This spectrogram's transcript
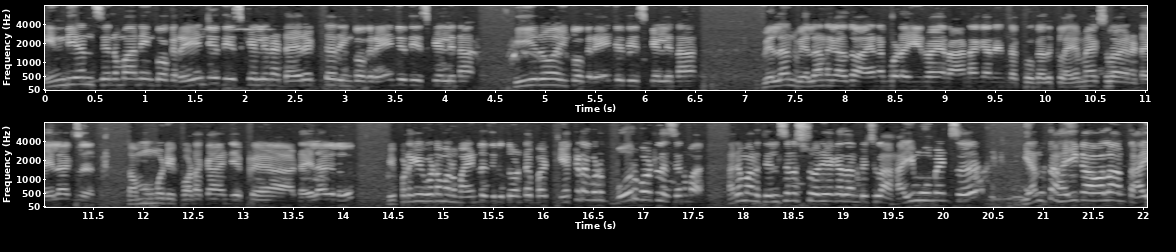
ఇండియన్ సినిమాని ఇంకొక రేంజ్ తీసుకెళ్ళిన డైరెక్టర్ ఇంకొక రేంజ్ తీసుకెళ్ళిన హీరో ఇంకొక రేంజ్ తీసుకెళ్ళిన విలన్ విలన్ కాదు ఆయన కూడా హీరో రాణా గారు ఏం తక్కువ కాదు. క్లైమాక్స్లో ఆయన డైలాగ్స్ తమ్ముడి కొడక అని చెప్పే ఆ డైలాగులు ఇప్పటికీ కూడా మన మైండ్లో తిరుగుతుంటే బట్ ఎక్కడ కూడా బోర్ కొట్టలేదు సినిమా. అరే మనకు తెలిసిన స్టోరీయే కదా అనిపించలే. హై మూమెంట్స్ ఎంత హై కావాలో అంత హై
